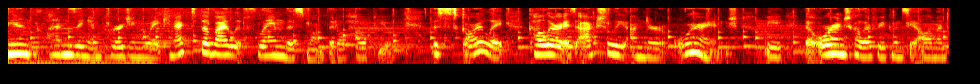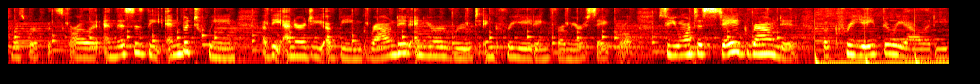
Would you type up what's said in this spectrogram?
cleansing and purging away. Connect to the violet flame this month, it'll help you. The scarlet color is actually under orange. We the orange color frequency elementals work with scarlet, and this is the in-between of the energy of being grounded in your root and creating from your sacral. So you want to stay grounded, but create the reality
